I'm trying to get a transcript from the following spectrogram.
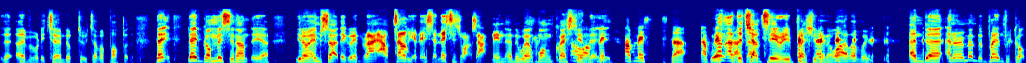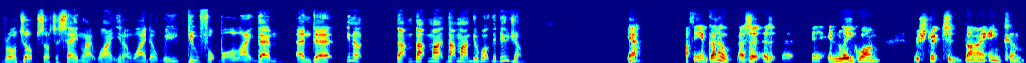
that everybody turned up to to have a pop at. They they've gone missing, haven't they? Uh, you know him sat there going, right, I'll tell you this, and this is what's happening, and there weren't one question Oh, that I've, missed, I've missed that. I've we missed haven't had the that, Dan. Chansiri impression in a while, have we? And uh, and I remember Brentford got brought up, sort of saying like, why you know why don't we do football like them? And uh, you know that that might that might be what they do, John. Yeah, I think you've got to as a, as a, in League One, restricted by income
